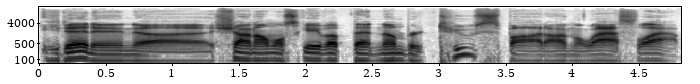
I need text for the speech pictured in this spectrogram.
He did, and uh, Sean almost gave up that number two spot on the last lap.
